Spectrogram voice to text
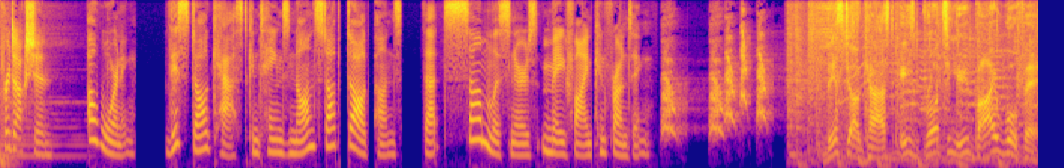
production. A warning this dogcast contains non stop dog puns that some listeners may find confronting. This Dogcast is brought to you by Wolfed,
